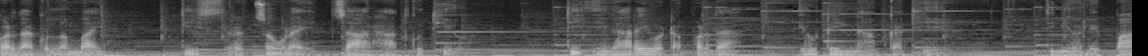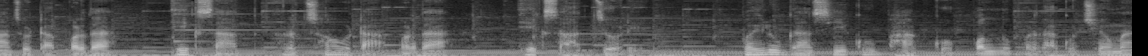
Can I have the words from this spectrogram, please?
पर्दाको लम्बाइ तिस र चौडाइ चार हातको थियो। ती एघारैवटा पर्दा एउटै नामका थिए। तिनीहरूले पाँचवटा पर्दा एकसाथ र छवटा पर्दा एकसाथ जोडे। पहिलो गाँसिएको भागको पल्लो पर्दाको छेउमा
